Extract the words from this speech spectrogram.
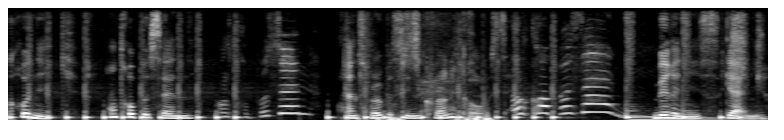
Chronique, Anthropocène. Anthropocène. Anthropocène chronicles. Bérénice gagne.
